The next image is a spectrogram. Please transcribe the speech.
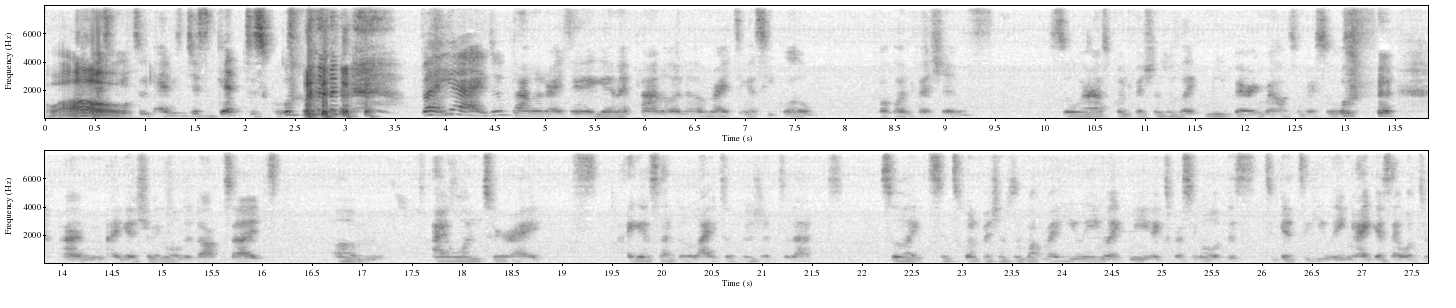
wow. I just need to, I need to just get to school. but yeah, I do plan on writing again. I plan on um, writing a sequel for Confessions. So whereas Confessions was like me bearing my heart and my soul, and I guess showing all the dark sides, um, I want to write, I guess like the lighter version to that. So like since Confessions is about my healing, like me expressing all of this to get to healing, I guess I want to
